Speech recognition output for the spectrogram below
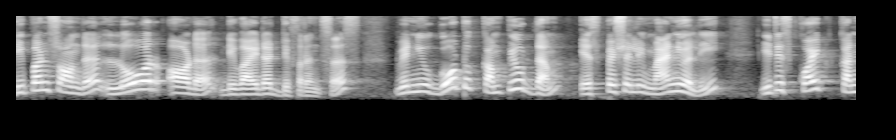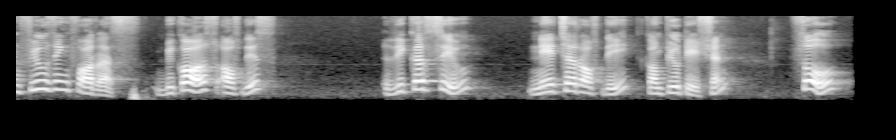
depends on the lower order divided differences. When you go to compute them especially manually, it is quite confusing for us because of this recursive nature of the computation. So,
